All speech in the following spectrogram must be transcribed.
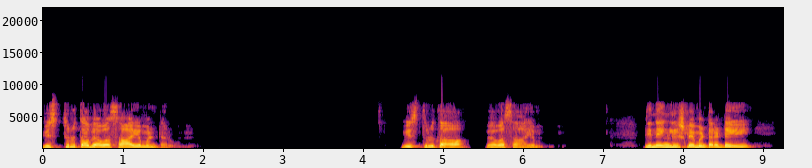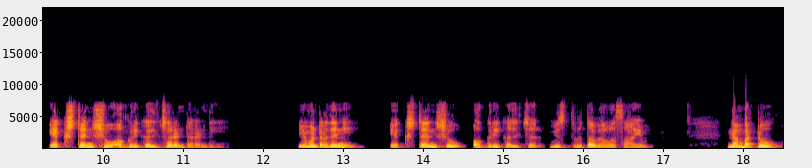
విస్తృత వ్యవసాయం అంటారు. విస్తృత వ్యవసాయం. దీన్ని ఇంగ్లీష్లో ఏమంటారంటే ఎక్స్టెన్సివ్ అగ్రికల్చర్ అంటారండి. ఏమంటారు దీన్ని? ఎక్స్టెన్సివ్ అగ్రికల్చర్ విస్తృత వ్యవసాయం. నెంబర్ టూ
